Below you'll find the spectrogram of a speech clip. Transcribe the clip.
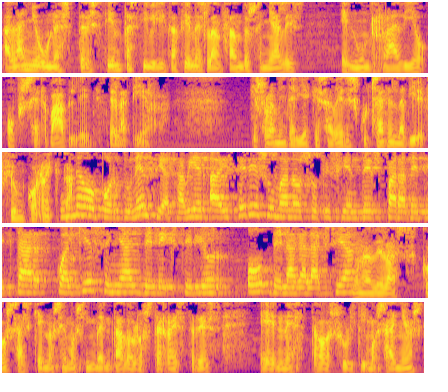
al año unas 300 civilizaciones lanzando señales en un radio observable desde la Tierra que solamente había que saber escuchar en la dirección correcta. Una oportunencia, Javier. Hay seres humanos suficientes para detectar cualquier señal del exterior o de la galaxia. Una de las cosas que nos hemos inventado los terrestres en estos últimos años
